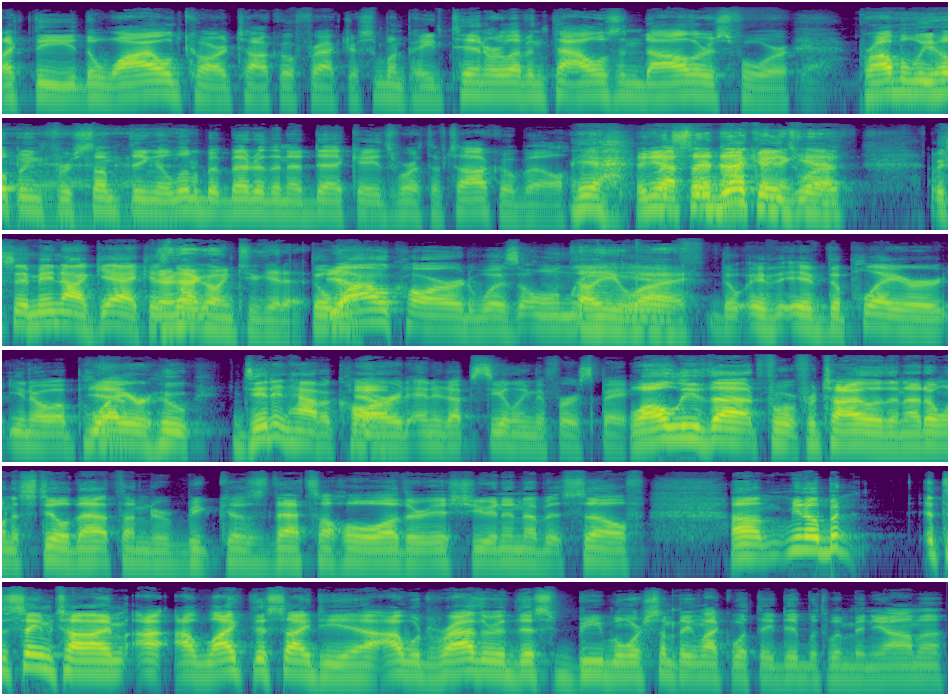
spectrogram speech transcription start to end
like the the wild card Taco Fractor. Someone paid ten or eleven thousand dollars for, probably hoping for something a little bit better than a decade's worth of Taco Bell. Yeah. and yes, they're they're not decades get. worth. Which they may not get. 'cause They're the- not going to get it. The Yeah. wild card was only Tell you if, why. The, if, if the player, you know, a player who didn't have a card ended up stealing the first base. Well, I'll leave that for, for Tyler. Then I don't want to steal that thunder because that's a whole other issue in and of itself. Um, you know, but at the same time, I, I like this idea. I would rather this be more something like what they did with Wembanyama.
